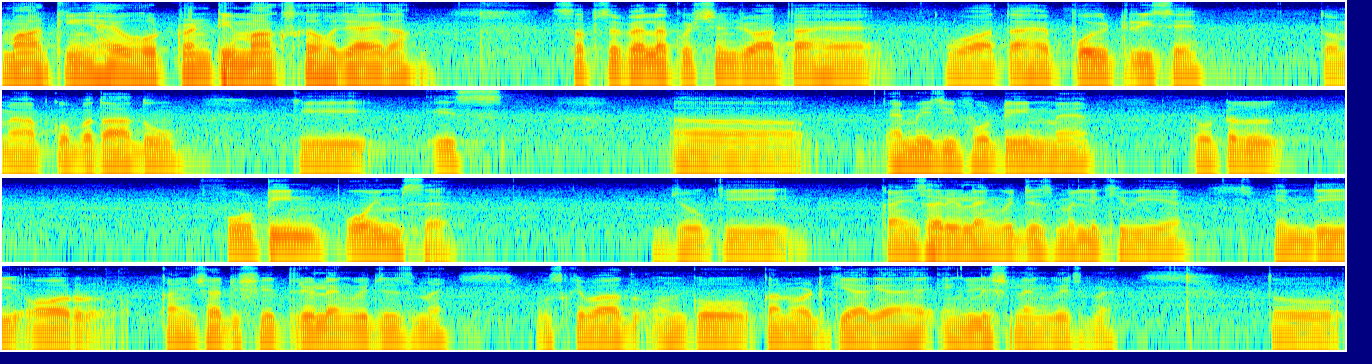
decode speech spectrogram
मार्किंग है वो ट्वेंटी मार्क्स का हो जाएगा। सबसे पहला क्वेश्चन जो आता है, वो आता है पोइट्री से। तो मैं आपको बता दूँ कि इस एम ई जी फोटीन में टोटल फोर्टीन पोइम्स है, जो कि कई सारी लैंग्वेजेस में लिखी हुई है। हिंदी और कई सारी क्षेत्रीय लैंग्वेजेस में। उसके बाद उनको कन्वर्ट किया गया है इंग्लिश लैंग्वेज में। तो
